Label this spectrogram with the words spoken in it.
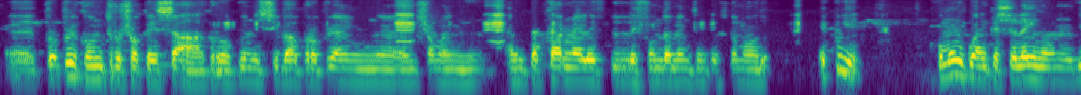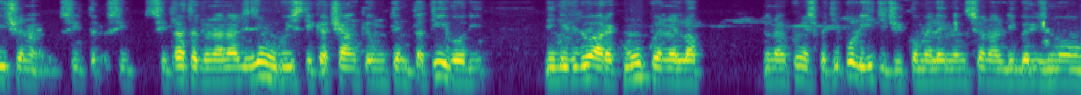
eh, proprio contro ciò che è sacro, quindi si va proprio a, in, diciamo, in, a intaccarne le, le, fondamenta in questo modo. E qui, comunque, anche se lei non dice, no, si, si, si, tratta di un'analisi linguistica, c'è anche un tentativo di, di individuare comunque nella, in alcuni aspetti politici, come lei menziona il liberismo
